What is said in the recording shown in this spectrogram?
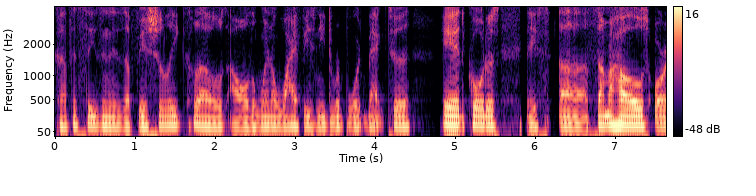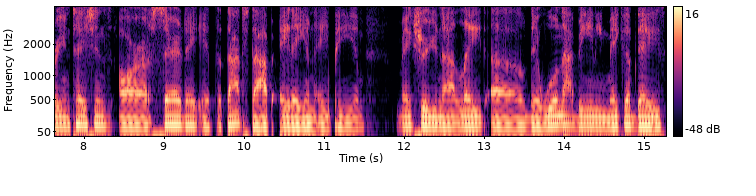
cuffing season is officially closed. All the winter wifeys need to report back to headquarters. They uh summer hoes orientations are Saturday at the Thought Stop, eight a.m. to eight p.m. Make sure you're not late. Uh, there will not be any makeup days,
